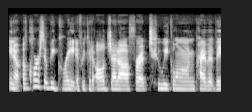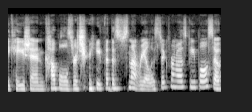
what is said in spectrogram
you know, of course it would be great if we could all jet off for a 2-week long private vacation, couples retreat, but that's just not realistic for most people. So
